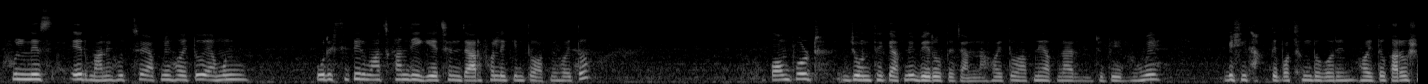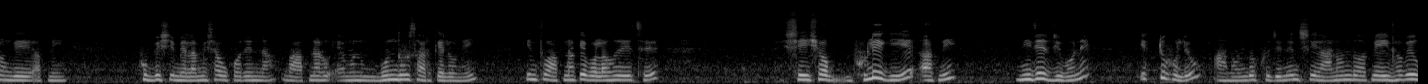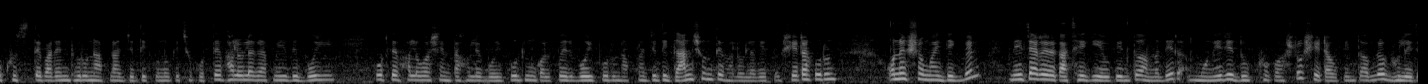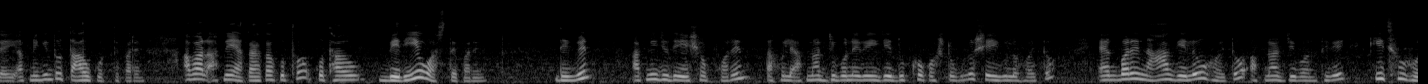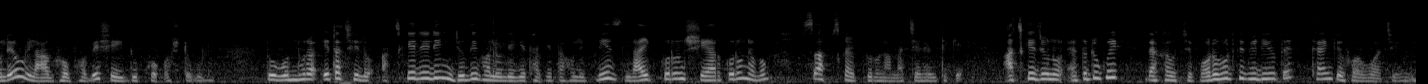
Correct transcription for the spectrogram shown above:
ফুলনেস এর মানে হচ্ছে আপনি হয়তো এমন পরিস্থিতির মাঝখান দিয়ে গিয়েছেন যার ফলে কিন্তু আপনি হয়তো কমফোর্ট জোন থেকে আপনি বেরোতে চান না। হয়তো আপনি আপনার যদি রুমে বেশি থাকতে পছন্দ করেন, হয়তো কারোর সঙ্গে আপনি খুব বেশি মেলামেশাও করেন না বা আপনার এমন বন্ধু সার্কেলও নেই। কিন্তু আপনাকে বলা হয়েছে, সেই সব ভুলে গিয়ে আপনি নিজের জীবনে একটু হলেও আনন্দ খুঁজে নিন। সেই আনন্দ আপনি এইভাবেও খুঁজতে পারেন। ধরুন আপনার যদি কোনো কিছু করতে ভালো লাগে, আপনি যদি বই পড়তে ভালোবাসেন, তাহলে বই পড়ুন, গল্পের বই পড়ুন, আপনার যদি গান শুনতে ভালো লাগে, তো সেটা করুন। অনেক সময় দেখবেন নেচারের কাছে গিয়েও কিন্তু আমাদের মনে যে দুঃখ, কষ্ট, সেটাও কিন্তু আমরা ভুলে যাই। আপনি কিন্তু তাও করতে পারেন। আবার আপনি একা একা কোথাও কোথাও বেরিয়েও আসতে পারেন। দেখবেন আপনি যদি এসব করেন, তাহলে আপনার জীবনের এই যে দুঃখ, কষ্টগুলো, সেইগুলো হয়তো একবারে না গেলেও হয়তো আপনার জীবন থেকে কিছু হলেও লাঘব হবে সেই দুঃখ কষ্টগুলো। তো বন্ধুরা, এটা ছিল আজকের রিডিং যদি ভালো লেগে থাকে তাহলে প্লিজ লাইক করুন শেয়ার করুন এবং সাবস্ক্রাইব করুন আমার চ্যানেলটিকে আজকের জন্য এতটুকুই। দেখা হচ্ছে পরবর্তী ভিডিওতে thank you for watching me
